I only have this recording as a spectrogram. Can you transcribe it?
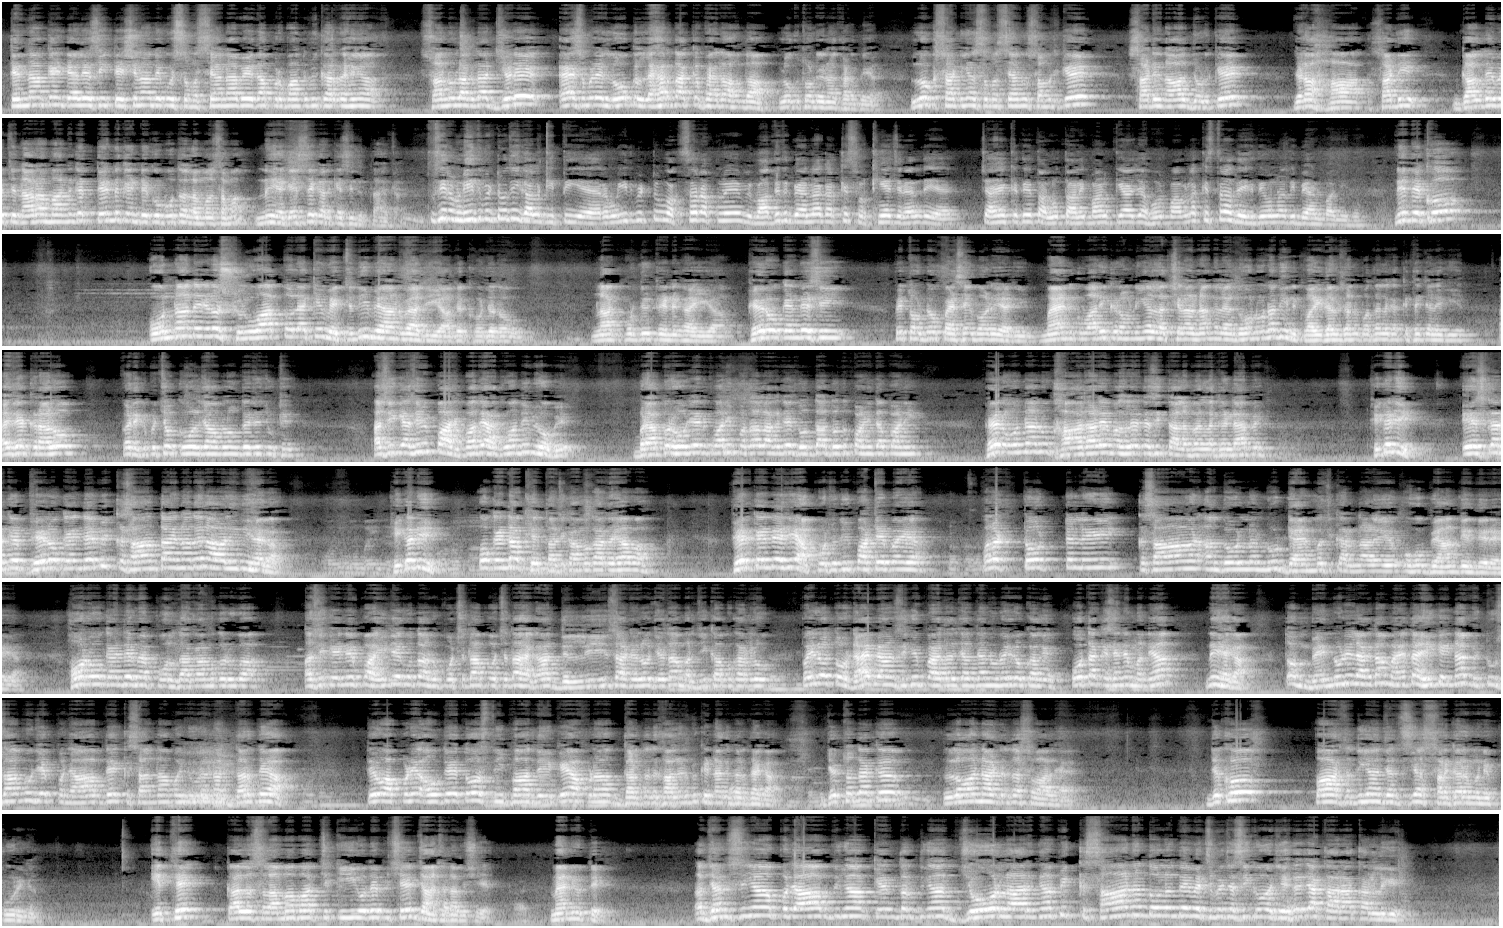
ਤਿੰਨਾਂ ਘੰਟਿਆਂ ਲਈ ਅਸੀਂ ਸਟੇਸ਼ਨਾਂ ਦੇ ਕੋਈ ਸਮੱਸਿਆ ਨਾ ਆਵੇ ਇਹਦਾ ਪ੍ਰਬੰਧ ਵੀ ਕਰ ਰਹੇ ਹਾਂ ਸਾਨੂੰ ਲੱਗਦਾ ਜਿਹੜੇ ਇਸ ਵੇਲੇ ਲੋਕ ਲਹਿਰ ਤੱਕ ਫਾਇਦਾ ਹੁੰਦਾ ਲੋਕ ਤੁਹਾਡੇ ਨਾਲ ਖੜਦੇ ਆ ਲੋਕ ਸਾਡੀਆਂ ਸਮੱਸਿਆ ਨੂੰ ਸਮਝ ਕੇ ਸਾਡੇ ਨਾਲ ਜੁੜ ਕੇ ਜਿਹੜਾ ਹਾਂ ਸਾਡੀ ਗੱਲ ਦੇ ਵਿੱਚ ਨਾਰਾ ਮਾਰਨਗੇ 3 ਘੰਟੇ ਕੋ ਬਹੁਤਾ ਲੰਮਾ ਸਮਾਂ ਨਹੀਂ ਹੈਗਾ ਇਸੇ ਕਰਕੇ ਅਸੀਂ ਦਿੱਤਾ ਹੈਗਾ। ਤੁਸੀਂ ਰਮਨੀਤ ਬਿੱਟੂ ਦੀ ਗੱਲ ਕੀਤੀ ਹੈ। ਰਮਨੀਤ ਬਿੱਟੂ ਅਕਸਰ ਆਪਣੇ ਵਿਵਾਦਿਤ ਬਿਆਨਾਂ ਕਰਕੇ ਸੁਰਖੀਆਂ 'ਚ ਰਹਿੰਦੇ ਆ। ਚਾਹੇ ਕਿਤੇ ਤੁਹਾਨੂੰ ਤਾਲਿਬਾਨ ਕਿਹਾ ਜਾਂ ਹੋਰ ਮਾਮਲਾ ਕਿਸ ਤਰ੍ਹਾਂ ਦੇਖਦੇ ਹੋ ਉਹਨਾਂ ਦੀ ਬਿਆਨਬਾਜ਼ੀ ਨੂੰ? ਨਹੀਂ ਦੇਖੋ ਉਹਨਾਂ ਦੇ ਜਦੋਂ ਸ਼ੁਰੂਆਤ ਤੋਂ ਲੈ ਕੇ ਵਿੱਚ ਦੀ ਬਿਆਨਬਾਜ਼ੀ ਆ ਦੇਖੋ ਜਦੋਂ ਨਾਗਪੁਰ ਦੀ ਟ੍ਰੇਨਿੰਗ ਆਈ ਆ ਫਿਰ ਉਹ ਕਹਿੰਦੇ ਸੀ ਵੀ ਤੁਹਾਡੇ ਪੈਸੇ ਬੜੇ ਆ ਜੀ। ਮੈਂ ਇਨਕੁਆਰੀ ਕਰਾਉਣੀ ਆ ਲੱਛਣਾ ਲੰਘ ਲੈਂਦੇ ਹੁਣ ਉਹਨਾਂ ਦੀ ਇਨਕੁਆਰੀ ਦਾ ਵੀ ਸਾਨੂੰ ਪਤਾ ਲੱਗਾ ਕਿੱਥੇ ਚਲੇ ਗਈ ਹੈ ਐਸੇ ਕਰਾ ਲਓ ਘੜੇ ਕੇ ਪਿੱਛੋਂ ਕੋਲ ਜਾਮ ਲਾਉਂਦੇ ਨੇ ਝੂਠੇ। ਅਸੀਂ ਕਿਹਾ ਸੀ ਵੀ ਭਾਜਪਾ ਦੇ ਆਗੂਆਂ ਦੀ ਵੀ ਹੋਵੇ, ਬਰਾਬਰ ਹੋ ਜੇ ਇਨਕੁਆਰੀ, ਪਤਾ ਲੱਗ ਜੇ ਦੁੱਧ ਦਾ ਦੁੱਧ, ਪਾਣੀ ਦਾ ਪਾਣੀ। ਫਿਰ ਉਹਨਾਂ ਨੂੰ ਖਾਦ ਵਾਲੇ ਮਸਲੇ ਤੇ ਅਸੀਂ ਤਲਬਨ ਲੱਗਣ ਡਿਆ ਪਏ। ਠੀਕ ਹੈ ਜੀ? ਇਸ ਕਰਕੇ ਫਿਰ ਉਹ ਕਹਿੰਦੇ ਵੀ ਕਿਸਾਨ ਤਾਂ ਇਹਨਾਂ ਦੇ ਨਾਲ ਹੀ ਨਹੀਂ ਹੈਗਾ। ਠੀਕ ਹੈ ਜੀ? ਉਹ ਕਹਿੰਦਾ ਖੇਤਾਂ 'ਚ ਕੰਮ ਕਰ ਰਿਹਾ ਵਾ। ਫਿਰ ਕਹਿੰਦੇ ਜੀ ਆਪੋ ਦੀ ਪਾਟੇ ਪਏ ਆ। ਮਤਲਬ ਟੋਟਲੀ ਕਿਸਾਨ ਅੰਦੋਲਨ ਨੂੰ ਡੈਮੇਜ ਕਰਨ ਵਾਲੇ ਉਹ ਬਿਆਨ ਦਿੰਦੇ ਰਹੇ ਆ। ਹੁਣ ਉਹ ਕਹਿੰਦੇ ਮੈਂ ਪੁੱਲ ਦਾ ਕੰਮ ਕਰੂਗਾ। ਅਸੀਂ ਕਹਿੰਦੇ ਭਾਈ ਜੇ ਕੋ ਤੁਹਾਨੂੰ ਪੁੱਛਦਾ ਪੁੱਛਦਾ ਹੈਗਾ, ਦਿੱਲੀ ਸਾਡੇ ਲੋ ਜਿਹਦਾ ਮਰਜ਼ੀ ਕੰਮ ਕਰ ਲੋ ਪਹਿਲਾਂ ਤੁਹਾਡਾ ਇਹ ਬਿਆਨ ਸੀ ਕਿ ਪੈਦਲ ਜਾਂਦਿਆਂ ਨੂੰ ਨਹੀਂ ਰੋਕਾਂਗੇ। ਉਹ ਤਾਂ ਕਿਸੇ ਨੇ ਮੰਨਿਆ ਨਹੀਂ ਹੈਗਾ। ਤਾਂ ਮੈਨੂੰ ਨਹੀਂ ਲੱਗਦਾ, ਮੈਂ ਤਾਂ ਇਹੀ ਕਹਿੰਦਾ ਬਿੱਟੂ ਸਾਹਿਬ ਨੂੰ ਜੇ ਪੰਜਾਬ ਦੇ ਕਿਸਾਨਾਂ ਮਜ਼ਦੂਰਾਂ ਨਾਲ ਦਰਦ ਆ ਤੇ ਉਹ ਆਪਣੇ ਅਹੁਦੇ ਤੋਂ ਅਸਤੀਫਾ ਦੇ ਕੇ ਆਪਣਾ ਦਰਦ ਦਿਖਾ ਲੈਣ ਵੀ ਕਿੰਨਾ ਕੁ ਦਰਦ ਹੈਗਾ। ਜਿੱਥੋਂ ਤੱਕ ਲਾਅ ਐਂਡ ਆਰਡਰ ਦਾ ਸਵਾਲ ਹੈ, ਦੇਖੋ ਭਾਰਤ ਦੀਆਂ ਏਜੰਸੀਆਂ ਸਰਗਰਮ ਨੇ ਪੂਰੀਆਂ। ਇੱਥੇ ਕੱਲ ਇਸਲਾਮਾਬਾਦ ਚ ਕੀ ਉਹਦੇ ਪਿੱਛੇ? ਜਾਂਚ ਦਾ ਵਿਸ਼ੇ ਹੈ। ਮੈਨਿਊ ਤੇ ਏਜੰਸੀਆਂ ਪੰਜਾਬ ਦੀਆਂ, ਕੇਂਦਰ ਦੀਆਂ ਜ਼ੋਰ ਲਾ ਰਹੀਆਂ ਵੀ ਕਿਸਾਨ ਅੰਦੋਲਨ ਦੇ ਵਿੱਚ ਵਿੱਚ ਅਸੀਂ ਕੋ ਅਜਿਹਾ ਜਿਹਾ ਕਾਰਾ ਕਰ ਲਈਏ।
